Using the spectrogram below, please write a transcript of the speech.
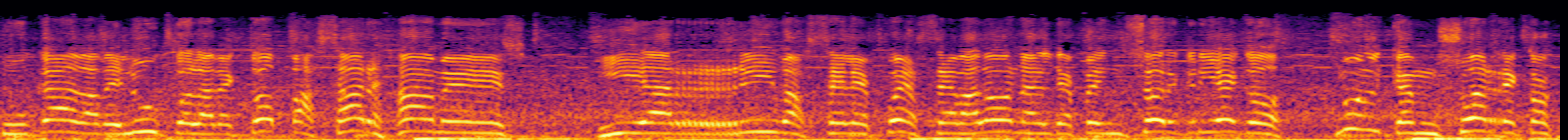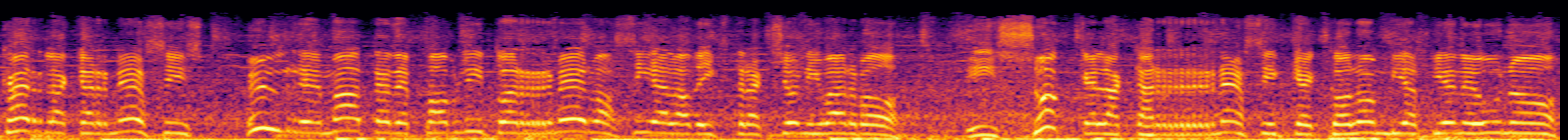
jugada de Luco la dejó pasar James. Y arriba se le fue ese balón al defensor griego. No alcanzó a recoger la Carnesis. El remate de Pablito Armero hacía la distracción y Barbo. Hizo que la Carnesis que Colombia tiene uno.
